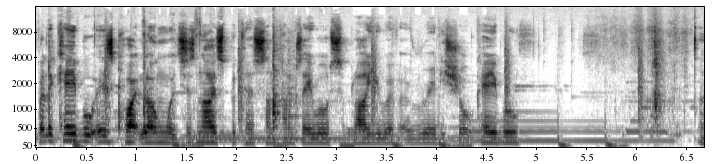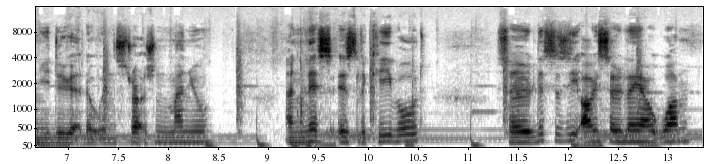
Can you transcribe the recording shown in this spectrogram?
But the cable is quite long, which is nice because sometimes they will supply you with a really short cable. And you do get a little instruction manual. And this is the keyboard. So this is the ISO layout one.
